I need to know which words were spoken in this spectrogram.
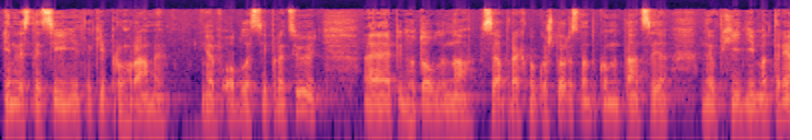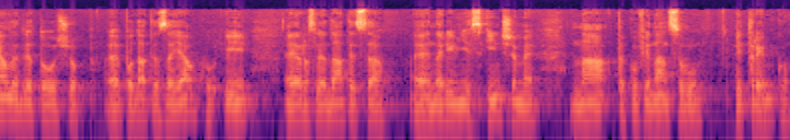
інвестиційні такі програми в області працюють. Е, Підготовлена вся проектно-кошторисна документація, необхідні матеріали для того, щоб е, подати заявку і е, розглядатися на рівні з іншими на таку фінансову підтримку.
